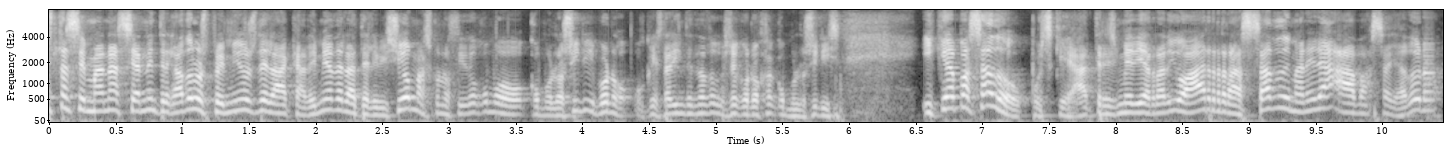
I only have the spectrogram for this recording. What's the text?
esta semana se han entregado los premios de la Academia de la Televisión, más conocido como, los Iris, bueno, o que están intentando que se conozca como los Iris. ¿Y qué ha pasado? Pues que A3 Media Radio ha arrasado de manera avasalladora.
